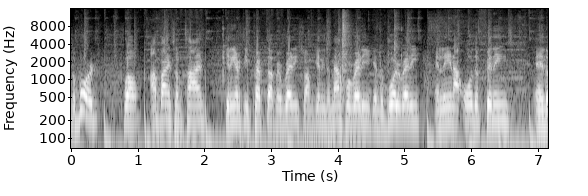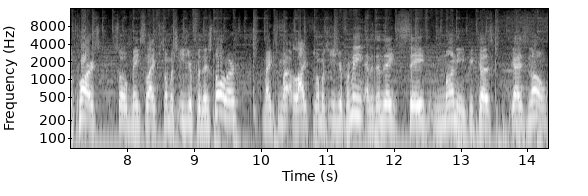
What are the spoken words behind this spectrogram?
the board. Well, I'm buying some time, getting everything prepped up and ready. So I'm getting the manifold ready, getting the boiler ready, and laying out all the fittings and the parts. So it makes life so much easier for the installer, makes my life so much easier for me, and then the end of the day, save money because you guys know,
